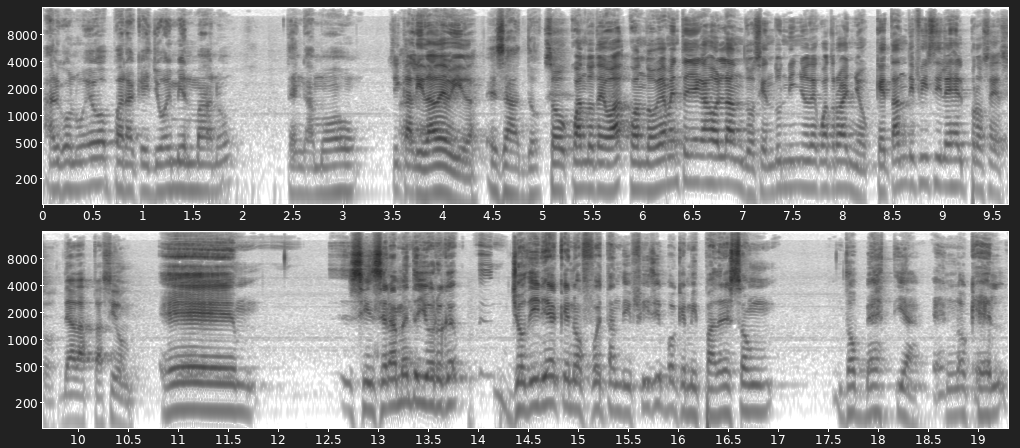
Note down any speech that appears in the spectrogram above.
algo nuevo para que yo y mi hermano tengamos... Sí, calidad de vida. Exacto. So, cuando te va, cuando obviamente llegas a Orlando siendo un niño de cuatro años, ¿qué tan difícil es el proceso de adaptación? Eh, sinceramente, yo creo que yo diría que no fue tan difícil porque mis padres son dos bestias en lo que él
